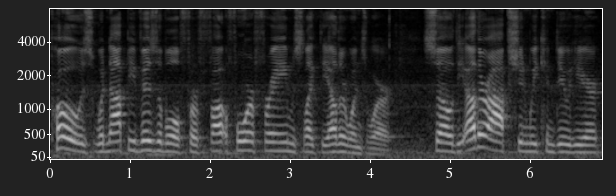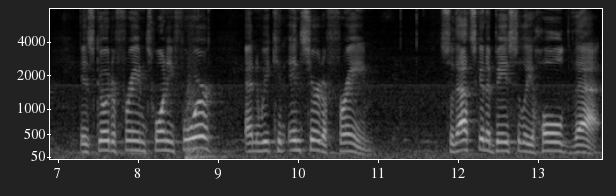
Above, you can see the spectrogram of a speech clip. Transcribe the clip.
pose would not be visible for four frames like the other ones were. So the other option we can do here is go to frame 24 and we can insert a frame. So that's going to basically hold that.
